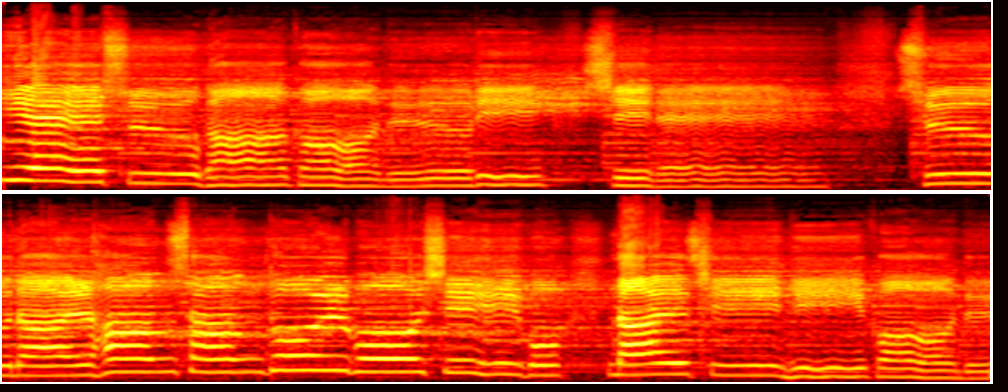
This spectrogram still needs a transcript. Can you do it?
예수가 거느리시네. 주날 항상 돌보시고 날 친히 거느리시네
